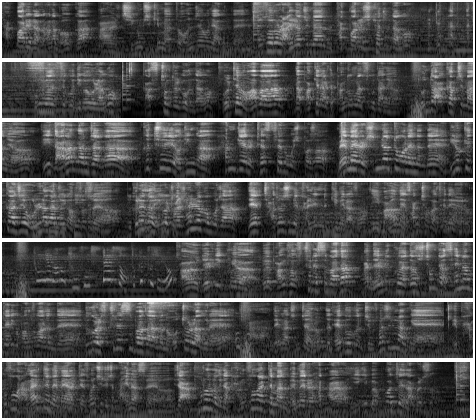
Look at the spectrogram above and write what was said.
닭발이라도 하나 먹을까? 아, 지금 시키면 또 언제 오냐, 근데. 주소를 알려주면 닭발을 시켜준다고? 복면 쓰고 네가 오려고? 가스총 들고 온다고? 올 테면 와봐. 나 밖에 나갈 때 방독면 쓰고 다녀. 돈도 아깝지만요. 이 나란 남자가 끝의 어딘가 한계를 테스트해보고 싶어서 매매를 10년 동안 했는데 이렇게까지 올라간 적이 없었어요. 그래서 이걸 잘 살려보고자 내 자존심이 갈린 느낌이라서 이 마음의 상처가 되네요, 여러분. 형님은 방송 스트레스 어떻게 푸세요? 아유 넬리쿠야. 왜 방송 스트레스 받아? 아 넬리쿠야 너 시청자 3명 데리고 방송하는데 그걸 스트레스 받아 하면 어쩔라 그래? 아 내가 진짜 여러분들 대부분 지금 손실 난 게이 방송 안 할 때 매매할 때 손실이 좀 많이 났어요. 이제 앞으로는 그냥 방송할 때만 매매를 한아 이게 몇 번째나 벌써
